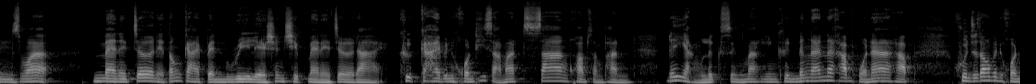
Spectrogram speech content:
นด์ว่า manager เนี่ยต้องกลายเป็น relationship manager ได้ คือกลายเป็นคนที่สามารถสร้างความสัมพันธ์ได้อย่างลึกซึ้งมากยิ่งขึ้น ดังนั้นนะครับ หัวหน้าครับ คุณจะต้องเป็นคน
